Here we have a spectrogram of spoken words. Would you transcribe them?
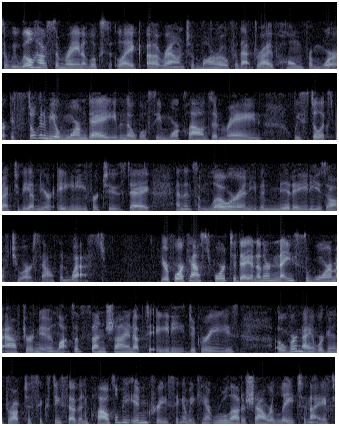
So we will have some rain, it looks like, around tomorrow for that drive home from work. It's still going to be a warm day, even though we'll see more clouds and rain. We still expect to be up near 80 for Tuesday, and then some lower and even mid 80s off to our south and west. Your forecast for today, another nice warm afternoon. Lots of sunshine up to 80 degrees. Overnight, we're going to drop to 67. Clouds will be increasing, and we can't rule out a shower late tonight.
